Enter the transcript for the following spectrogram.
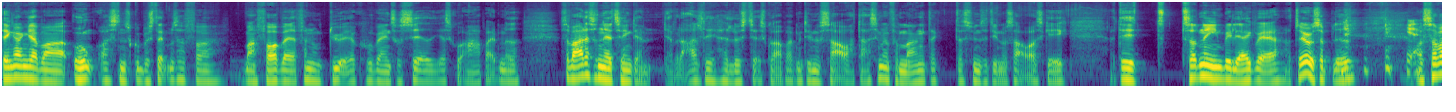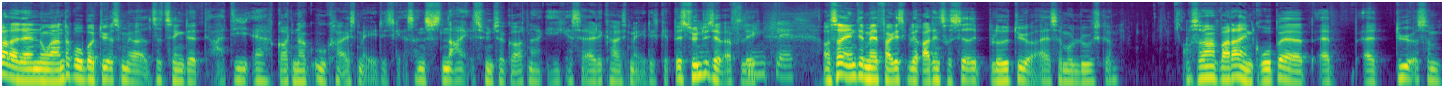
dengang jeg var ung og sådan skulle bestemme sig for, mig for, hvad for nogle dyr, jeg kunne være interesseret i, jeg skulle arbejde med, så var det sådan, at jeg tænkte, at jeg vil aldrig have lyst til at skulle arbejde med dinosaurer. Der er simpelthen for mange, der, der synes, at dinosaurer er skæg. Og det, sådan en vil jeg ikke være, og det er jo så blevet. ja. Og så var der nogle andre grupper af dyr, som jeg altid tænkte, at ah, de er godt nok ukarismatiske. Altså en snegl synes jeg godt nok ikke er særlig karismatiske. Det syntes jeg i hvert fald ikke. Og så endte jeg med at faktisk blive ret interesseret i bløddyr, altså mollusker. Og så var der en gruppe af, af, af dyr, som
